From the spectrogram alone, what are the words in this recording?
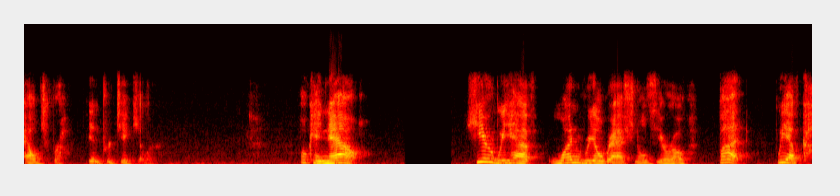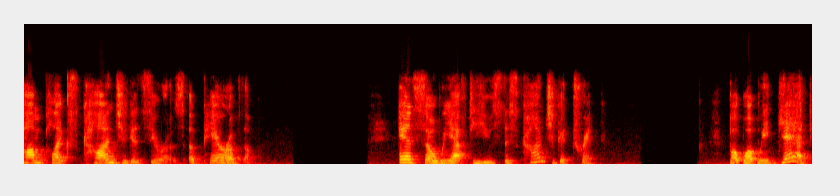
Algebra in particular. Okay, now, here we have one real rational zero, but we have complex conjugate zeros, a pair of them. And so we have to use this conjugate trick. But what we get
